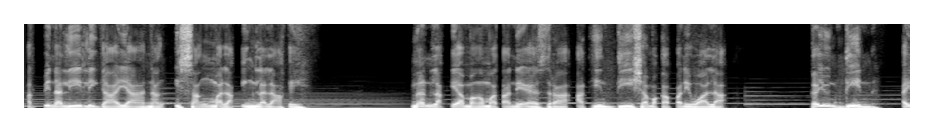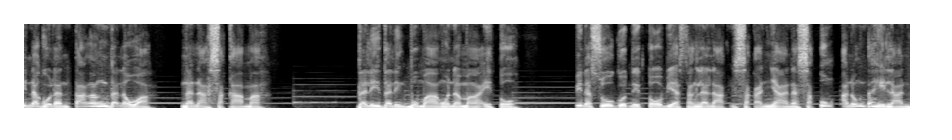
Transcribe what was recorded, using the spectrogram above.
at pinaliligaya ng isang malaking lalaki. Nanlaki ang mga mata ni Ezra at hindi siya makapaniwala. Gayun din ay nagulantang ang dalawa na nasa kama. Dali-daling bumangon ang mga ito Pinasugod ni Tobias ang lalaki sa kanya na sa kung anong dahilan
